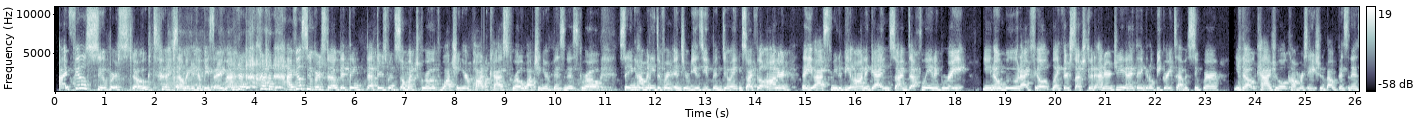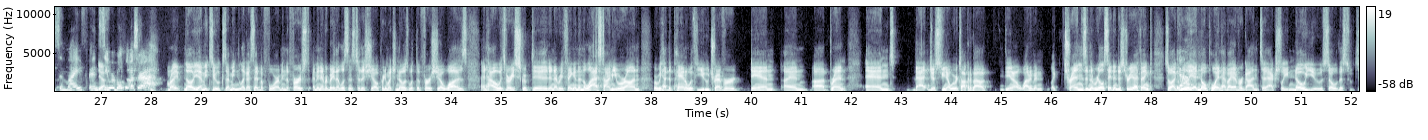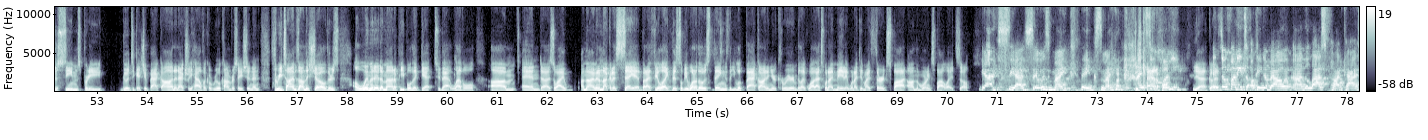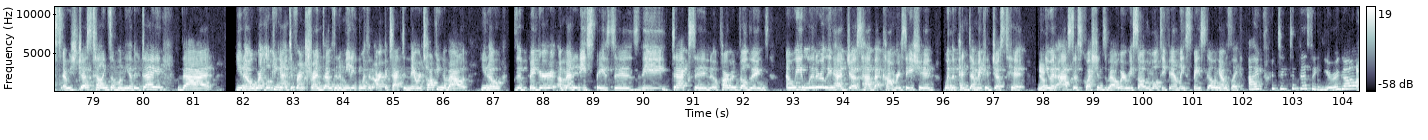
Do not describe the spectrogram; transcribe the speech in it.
I feel super stoked. I sound like a hippie saying that. I feel super stoked. I think that there's been so much growth watching your podcast grow, watching your business grow, seeing how many different interviews you've been doing. So I feel honored that you asked me to be on again. So I'm definitely in a great, you know, mood. I feel like there's such good energy and I think it'll be great to have a super you know, casual conversation about business and life and yeah. see where both of us are at. Right. No, yeah, me too. Cause I mean, like I said before, I mean, the first, I mean, everybody that listens to this show pretty much knows what the first show was and how it was very scripted and everything. And then the last time you were on, where we had the panel with you, Trevor, Dan, and uh, Brent, and that just, you know, we were talking about you know, I don't even like trends in the real estate industry, I think. So like yeah. really at no point have I ever gotten to actually know you. So this just seems pretty good to get you back on and actually have like a real conversation. And three times on the show, there's a limited amount of people that get to that level. Um, and uh, so I, I'm not, I mean, I'm not going to say it, but I feel like this will be one of those things that you look back on in your career and be like, wow, that's when I made it when I did my third spot on the morning spotlight. So yes, yes, it was Mike. Thanks, Mike. Just it's catapult. So funny. Yeah, go ahead. It's so funny talking about uh, the last podcast. I was just telling someone the other day that you know, we're looking at different trends. I was in a meeting with an architect and they were talking about, you know, the bigger amenity spaces, the decks in apartment buildings. And we literally had just had that conversation when the pandemic had just hit when yeah. you had asked us questions about where we saw the multifamily space going, I was like, I predicted this a year ago.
